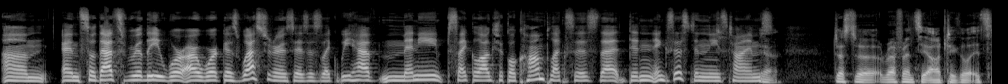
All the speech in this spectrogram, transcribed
Um, and so that's really where our work as Westerners is, is like we have many psychological complexes that didn't exist in these times. Yeah just to reference the article, it's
